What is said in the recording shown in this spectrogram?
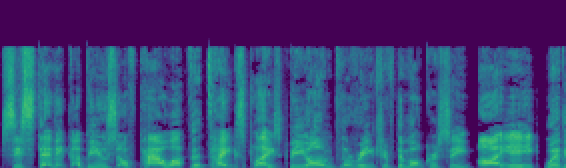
systemic abuse of power that takes place beyond the reach of democracy, i.e., whether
